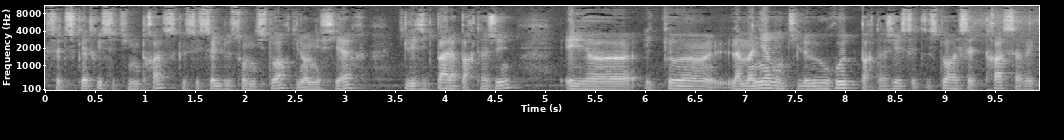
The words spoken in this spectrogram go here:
Cette cicatrice est une trace, que c'est celle de son histoire, qu'il en est fier, qu'il n'hésite pas à la partager. Et, et, que la manière dont il est heureux de partager cette histoire et cette trace avec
